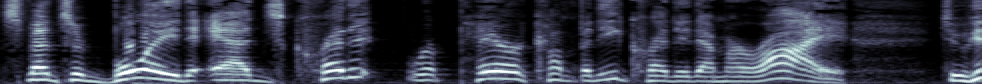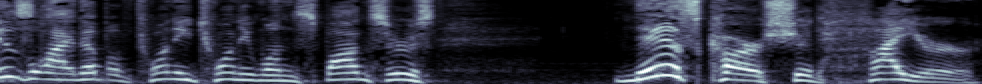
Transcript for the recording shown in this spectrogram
Spencer Boyd adds Credit Repair Company, Credit MRI, to his lineup of 2021 sponsors. NASCAR should hire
